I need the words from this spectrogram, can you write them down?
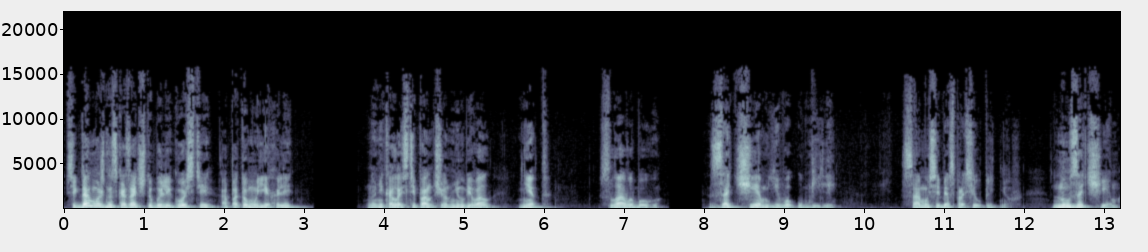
всегда можно сказать, что были гости, а потом уехали. Но Николай Степанович он не убивал? Нет. Слава богу. Зачем его убили? Сам у себя спросил Плетнев. Ну зачем?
